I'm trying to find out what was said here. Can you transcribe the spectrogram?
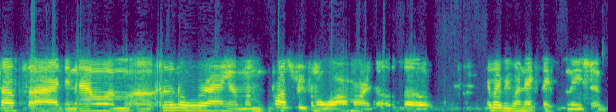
South Side, and now I'm uh, I don't know where I am. I'm across street from a Walmart though, so that might be my next destination.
